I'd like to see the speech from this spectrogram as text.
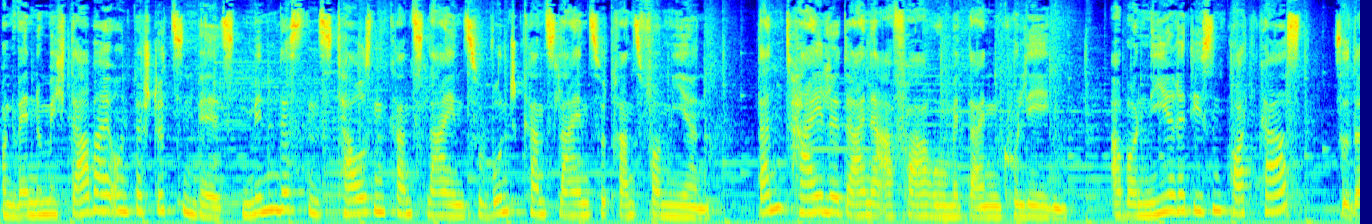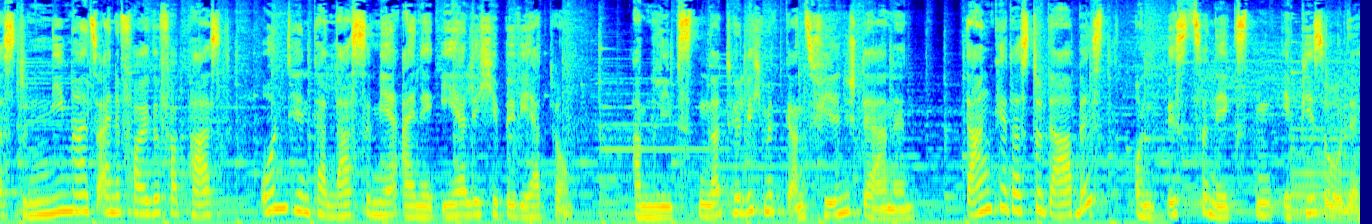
Und wenn du mich dabei unterstützen willst, mindestens 1000 Kanzleien zu Wunschkanzleien zu transformieren, dann teile deine Erfahrung mit deinen Kollegen. Abonniere diesen Podcast, sodass du niemals eine Folge verpasst und hinterlasse mir eine ehrliche Bewertung. Am liebsten natürlich mit ganz vielen Sternen. Danke, dass du da bist und bis zur nächsten Episode.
